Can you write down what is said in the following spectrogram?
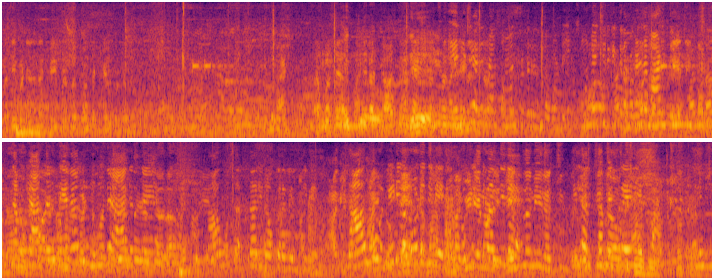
ಪ್ರತಿಭಟನೆ ಕೈ ಬಿಡಬೇಕು ಅಂತ ನಾವು ಸಂಬಂಧಪಟ್ಟವ್ರನ್ನ ತಗೊಂಡು? ಮುನ್ನೆಚ್ಚರಿಕೆ ಕ್ರಮಗಳನ್ನ ಮಾಡ್ತೀವಿ. ನಮ್ಗೆ ಆ ಥರದ್ದು ಮುಂದೆ ಆಗುತ್ತೆ ನಾವು ಸರ್ಕಾರಿ ನೌಕರರು ಇರ್ತೀವಿ. ನಾನು ವಿಡಿಯೋ ನೋಡಿದ್ದೀನಿ. ನಿಮಿಷ.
